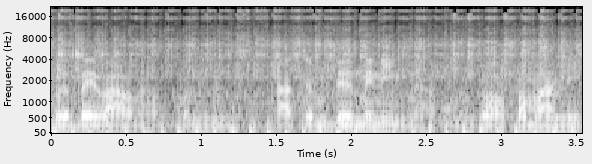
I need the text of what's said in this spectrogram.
เปิดใบวาวนะครับ มันอาจจะเดินไม่นิ่งนะครับ มันก็ประมาณนี้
